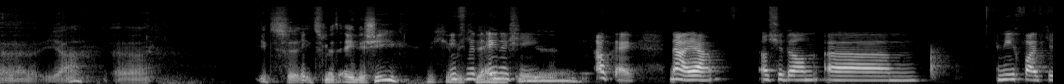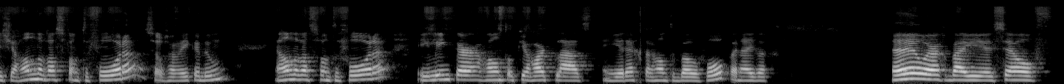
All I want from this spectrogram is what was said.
Uh, ja, uh, iets, uh, iets met energie. Dat je iets met, energie. energie Oké, nou ja, als je dan um, in ieder geval eventjes je handen was van tevoren, zo zou ik het doen. Je handen was van tevoren, en je linkerhand op je hart plaatst en je rechterhand erbovenop. En even heel erg bij jezelf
